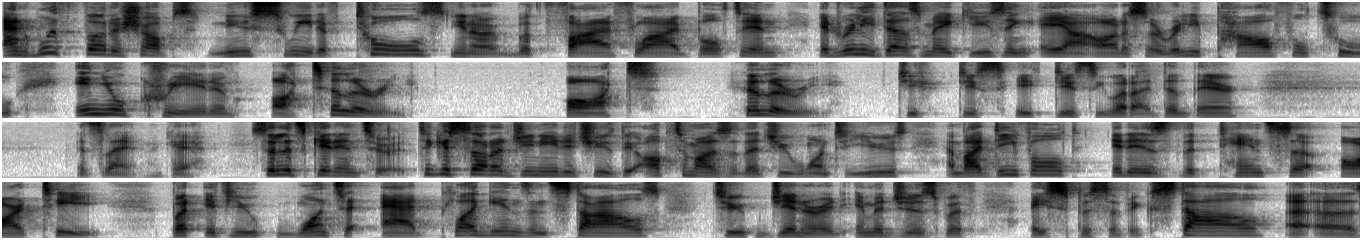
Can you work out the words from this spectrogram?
And with Photoshop's new suite of tools, you know, with Firefly built in, it really does make using AI Artist a really powerful tool in your creative artillery. Artillery. Do you, do you, see, do you see what I did there? It's lame, okay. So let's get into it. To get started, you need to choose the optimizer that you want to use, and by default, it is the Tensor RT. But if you want to add plugins and styles to generate images with a specific style, a,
